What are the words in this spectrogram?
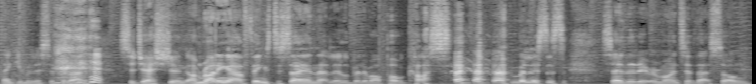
Thank you, Melissa, for that suggestion. I'm running out of things to say in that little bit of our podcast. Melissa said that it reminds her of that song,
